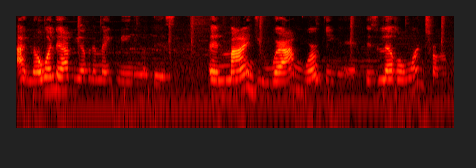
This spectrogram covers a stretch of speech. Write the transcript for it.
I know one day I'll be able to make meaning of this. And mind you, where I'm working at is level one trauma.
